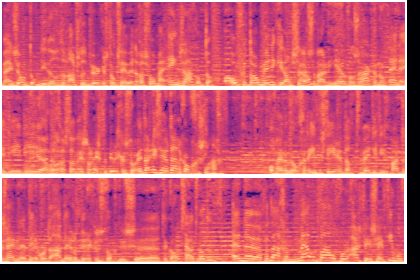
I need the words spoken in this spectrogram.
mijn zoon Tom, die wilde dan absoluut Birkenstocks hebben. En er was volgens mij één zaak op de Overtoom, weet ik, in Amsterdam. er waren niet heel veel zaken nog. Nee, nee, die, die, eh, dat hoor. was dan echt zo'n echte Birkenstock. En daar is hij uiteindelijk ook geslaagd. Of hij er ook gaat investeren, dat weet ik niet. Maar er zijn eh, binnenkort aandelen Birkenstock dus eh, te koop. Ik zou het wel doen. En eh, vandaag een mijlpaal voor Artis. Heeft iemand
